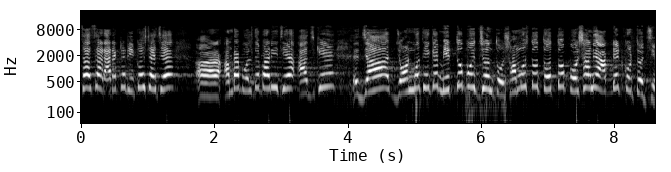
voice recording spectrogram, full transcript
স্যার স্যার আরেকটা রিকোয়েস্ট আছে। আমরা বলতে পারি যে আজকে যা জন্ম থেকে মৃত্যু পর্যন্ত সমস্ত তথ্য পোষণে আপডেট করতে হচ্ছে।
